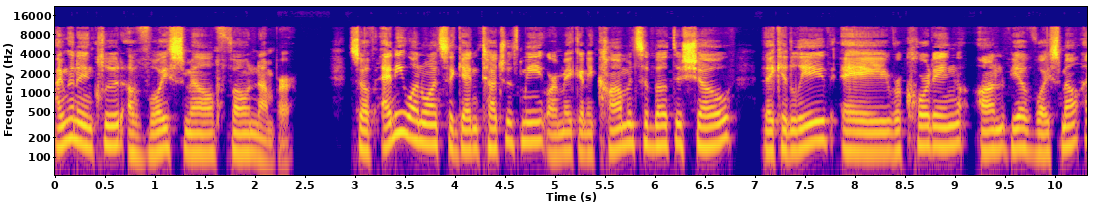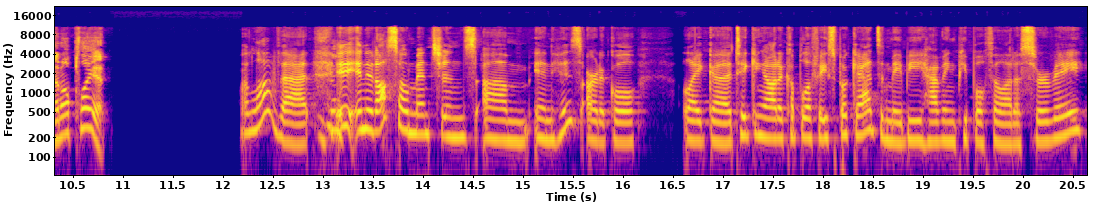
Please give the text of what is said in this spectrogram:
I'm going to include a voicemail phone number. So if anyone wants to get in touch with me or make any comments about the show, they could leave a recording on via voicemail, and I'll play it. I love that, mm-hmm. it, and it also mentions um, in his article like uh, taking out a couple of Facebook ads and maybe having people fill out a survey.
